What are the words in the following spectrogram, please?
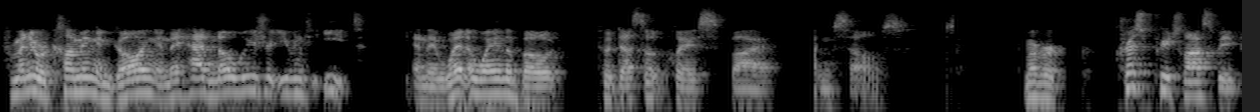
For many were coming and going, and they had no leisure even to eat. And they went away in the boat to a desolate place by themselves. Remember, Chris preached last week.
